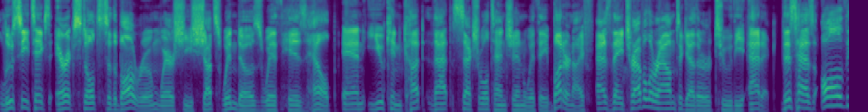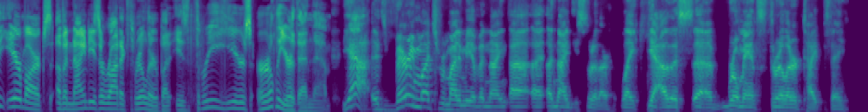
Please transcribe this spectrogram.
Lucy takes Eric Stoltz to the ballroom where she shuts windows with his help, and you can cut that sexual tension with a butter knife as they travel around together to the attic. This has all the earmarks of a 90s erotic thriller, but is three years earlier than them. Yeah, it's very much reminded me of a nine uh, a, a '90s thriller, like yeah, this uh, romance thriller type thing.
